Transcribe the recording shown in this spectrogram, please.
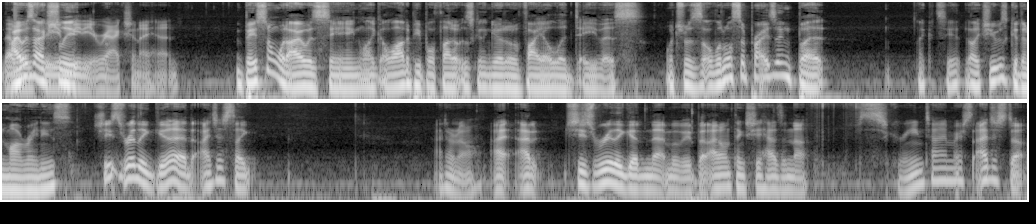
that I was, was the actually- immediate reaction I had. based on what I was seeing, like a lot of people thought it was going to go to Viola Davis, which was a little surprising, but I could see it. Like she was good in Ma Rainey's. She's really good. I just like, I don't know. I, I she's really good in that movie, but I don't think she has enough screen time or I just don't.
